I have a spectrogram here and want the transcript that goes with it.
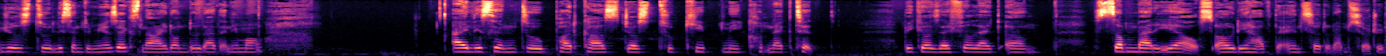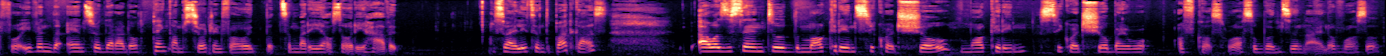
used to listen to music. Now I don't do that anymore. I listen to podcasts just to keep me connected because I feel like um somebody else already have the answer that I'm searching for. Even the answer that I don't think I'm searching for it, but somebody else already have it. So I listen to podcasts I was listening to the Marketing Secret Show, Marketing Secret Show by, of course, Russell Brunson. I love Russell.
